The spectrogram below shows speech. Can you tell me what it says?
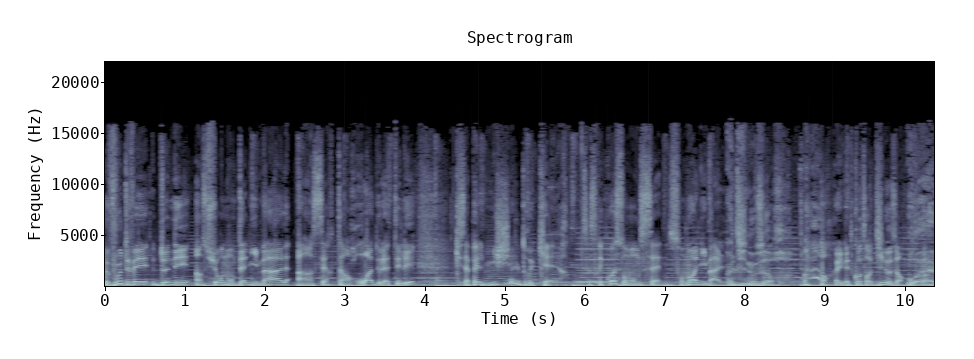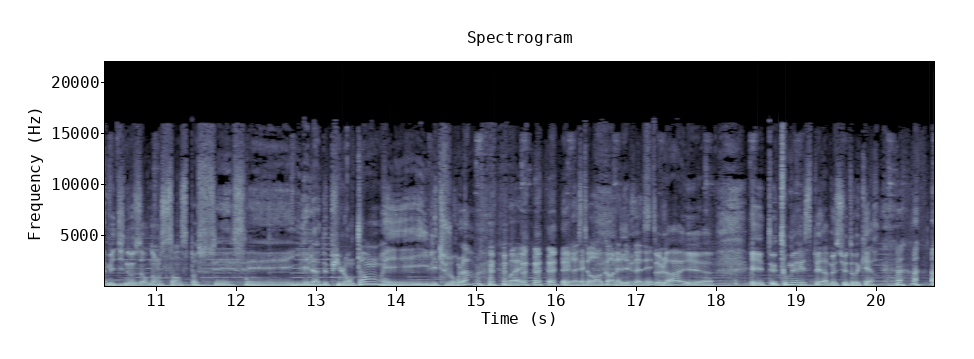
Vous devez donner un surnom d'animal à un certain roi de la télé qui s'appelle Michel Drucker. Ça serait quoi son nom de scène, son nom animal Un dinosaure. Oh, Il va être content, dinosaure. Pourquoi Ouais, mais dinosaure dans le sens parce que c'est il est là depuis longtemps et il est toujours là. Ouais. Il restera encore là il des années. reste là et euh, et tous mes respects à Monsieur Drucker.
